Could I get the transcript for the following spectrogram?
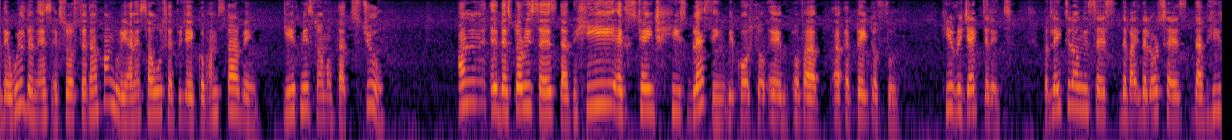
the wilderness exhausted and hungry, and Esau said to Jacob, I'm starving. Give me some of that stew. And uh, the story says that he exchanged his blessing because of, uh, of a, a, plate of food. He rejected it. But later on, it says the, the Lord says that he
